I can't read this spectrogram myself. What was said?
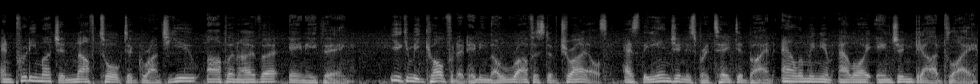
and pretty much enough torque to grunt you up and over anything. You can be confident hitting the roughest of trails as the engine is protected by an aluminium alloy engine guard plate.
